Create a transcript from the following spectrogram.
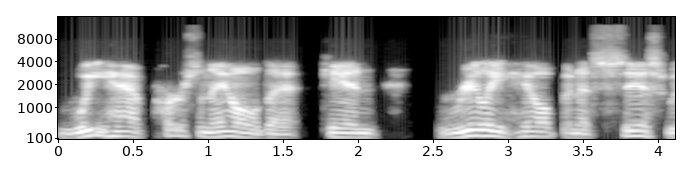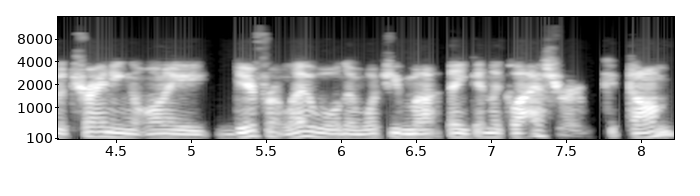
we have personnel that can really help and assist with training on a different level than what you might think in the classroom. Tom,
